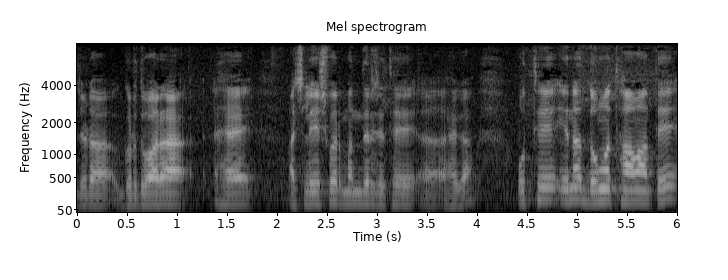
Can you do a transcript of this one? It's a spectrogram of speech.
ਜਿਹੜਾ ਗੁਰਦੁਆਰਾ ਹੈ, ਅਚਲੇਸ਼ਵਰ ਮੰਦਿਰ ਜਿੱਥੇ ਹੈਗਾ, ਉੱਥੇ ਇਹਨਾਂ ਦੋਵਾਂ ਥਾਵਾਂ ਤੇ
